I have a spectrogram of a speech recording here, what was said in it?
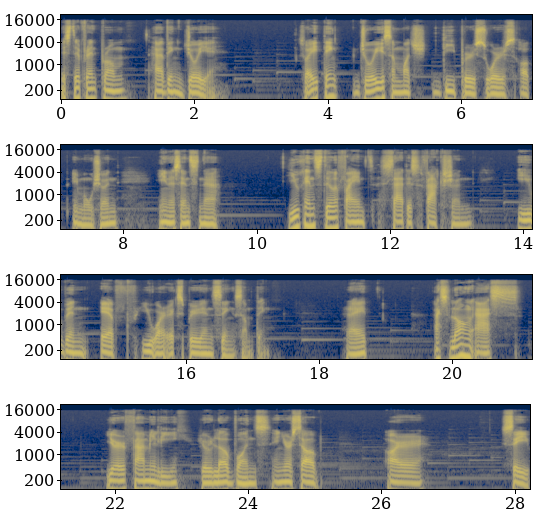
is different from having joy. Eh. So I think joy is a much deeper source of emotion in a sense na you can still find satisfaction even if you are experiencing something. Right? as long as your family, your loved ones, and yourself are safe,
